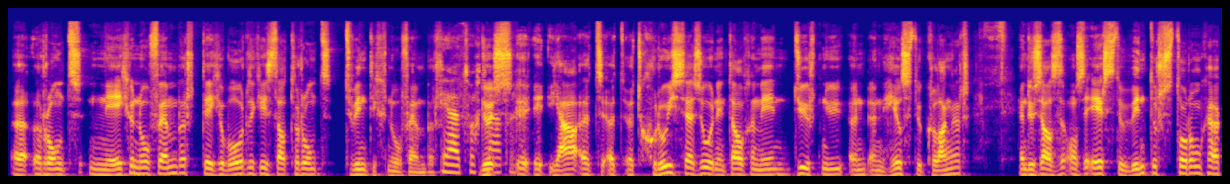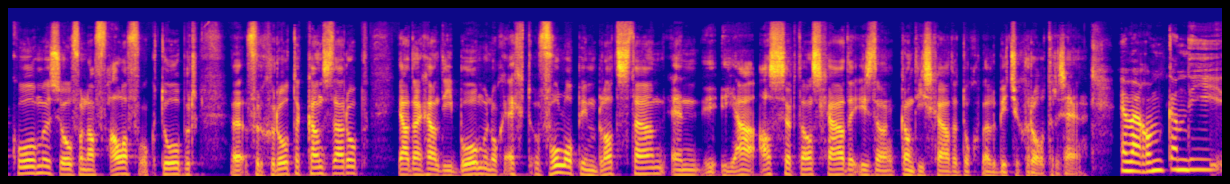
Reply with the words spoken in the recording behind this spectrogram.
uh, rond 9 november. Tegenwoordig is dat rond 20 november. Ja, het wordt dus uh, ja, het, het, het groeiseizoen in het algemeen duurt nu een, een heel stuk langer. En dus als onze eerste winterstorm gaat komen, zo vanaf half oktober, uh, vergroot de kans daarop. Ja, dan gaan die bomen nog echt volop in blad staan. En ja, als er dan schade is, dan kan die schade toch wel een beetje groter zijn. En waarom kan die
